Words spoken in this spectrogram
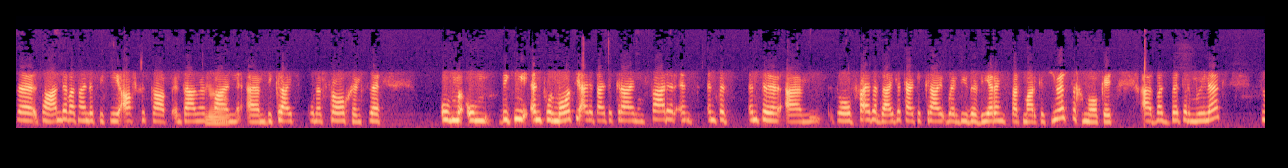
se se hande was eintlik bietjie afgekap in terme ja. van ehm um, die kruis ondervraging se om om bietjie inligting uit dit te kry en om verder in in te in te ehm um, so verder duidelikheid te kry oor die beweringe wat Marcus Jooste gemaak het, uh, was bitter moeilik. So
